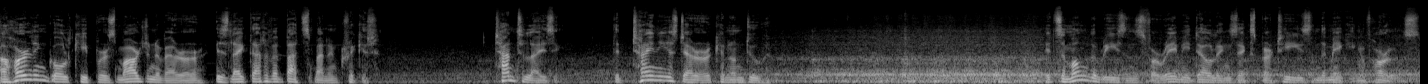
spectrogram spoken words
A hurling goalkeeper's margin of error is like that of a batsman in cricket. Tantalising, the tiniest error can undo him. It's among the reasons for Ramey Dowling's expertise in the making of hurls.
